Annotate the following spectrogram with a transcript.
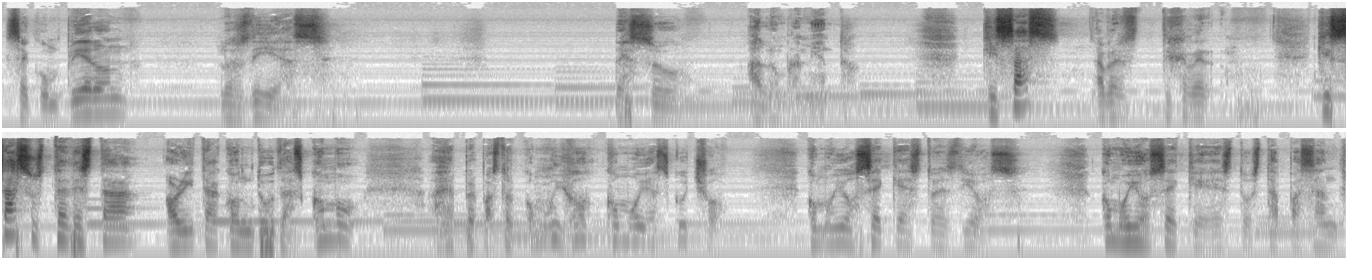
se cumplieron los días de su alumbramiento. Quizás a ver, ver. Quizás usted está ahorita con dudas. ¿Cómo? Pero pastor, ¿cómo yo, cómo yo escucho? ¿Cómo yo sé que esto es Dios? ¿Cómo yo sé que esto está pasando?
